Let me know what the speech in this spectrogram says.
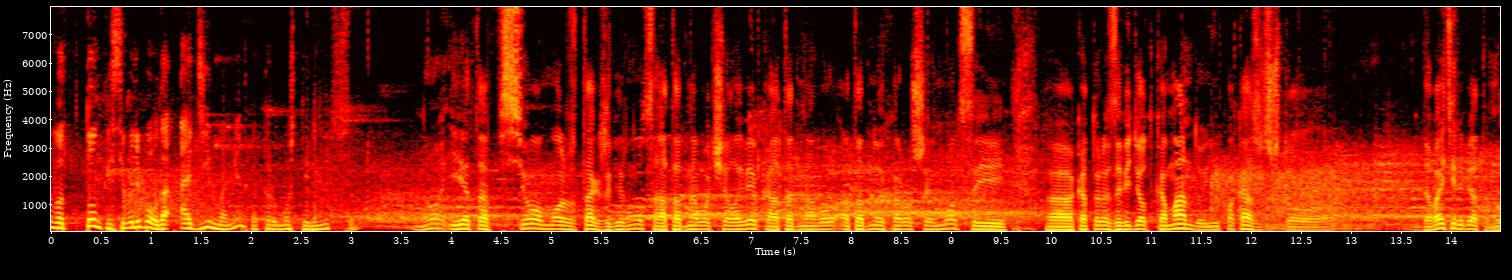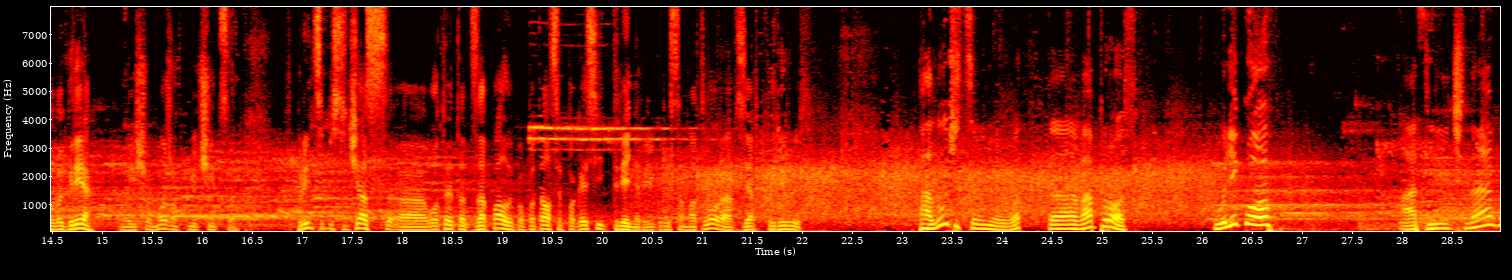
вот тонкости волейбола, да, один момент, который может перевернуть все. Ну и это все может также вернуться от одного человека, от, одного, от одной хорошей эмоции, э, которая заведет команду и покажет, что давайте, ребята, мы в игре, мы еще можем включиться. В принципе, сейчас э, вот этот запал и попытался погасить тренер игры Самотлора, взяв перерыв. Получится у него? Вот э, вопрос. Куликов. Отлично.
